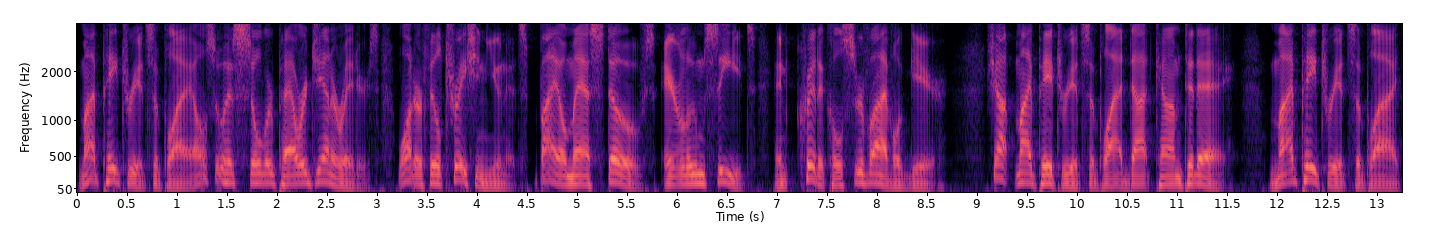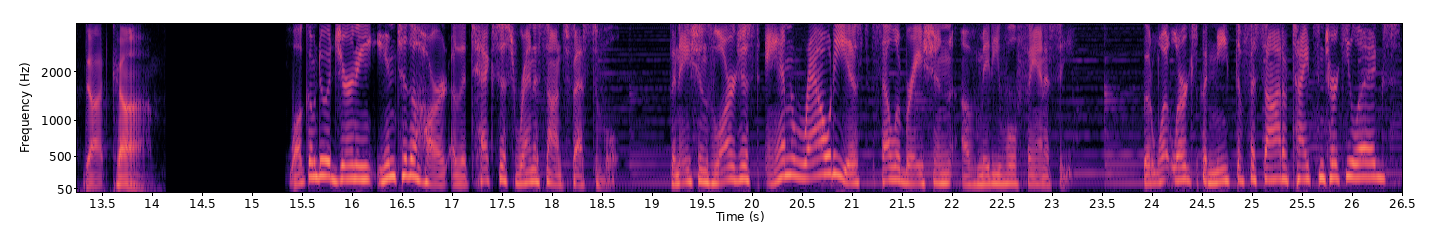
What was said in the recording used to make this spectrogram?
My Patriot Supply also has solar power generators, water filtration units, biomass stoves, heirloom seeds, and critical survival gear. Shop MyPatriotSupply.com today. MyPatriotSupply.com. Welcome to a journey into the heart of the Texas Renaissance Festival, the nation's largest and rowdiest celebration of medieval fantasy. But what lurks beneath the facade of tights and turkey legs?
